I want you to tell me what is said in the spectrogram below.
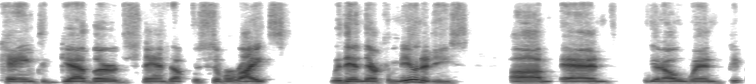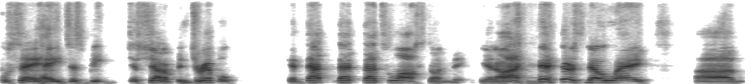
came together to stand up for civil rights within their communities. Um, and you know, when people say, "Hey, just be, just shut up and dribble," it, that that that's lost on me. You know, I, there's no way um,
